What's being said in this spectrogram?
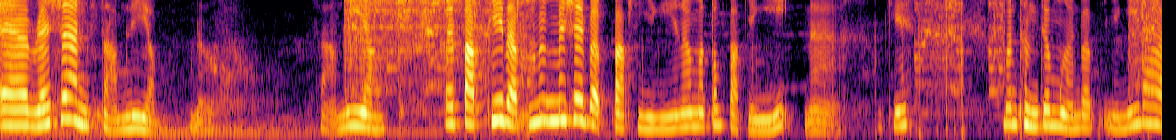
aeration สามเหลี่ยมเนาะสามเหลี่ยม ไปปรับที่แบบไม่ไม่ใช่แบบปรับสีอย่างนี้นะ มันต้องปรับอย่างนี้นะโอเค มันถึงจะเหมือนแบบอย่างนี้ได้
